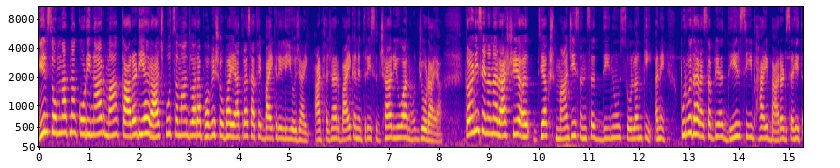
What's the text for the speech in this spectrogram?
ગીર સોમનાથના કોડીનારમાં કારડિયા રાજપૂત સમાજ દ્વારા ભવ્ય શોભાયાત્રા સાથે બાઇક રેલી યોજાઈ. આઠ હજાર બાઇક અને ત્રીસ હજાર યુવાનો જોડાયા. કરણી સેનાના રાષ્ટ્રીય અધ્યક્ષ માજી સંસદ દિનુ સોલંકી અને પૂર્વ ધારાસભ્ય ધીરસિંહભાઈ બારડ સહિત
